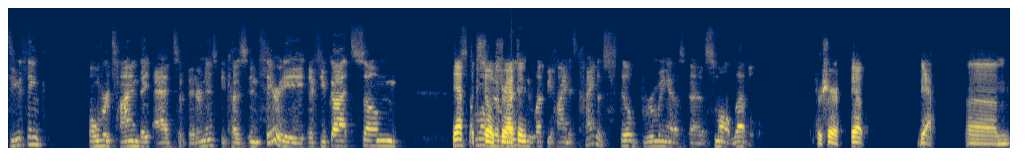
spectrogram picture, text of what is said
do you think over time they add to bitterness? Because in theory, if you've got some yeah, some it's still extracting left behind, it's kind of still brewing at a, at a small level. For sure. Yep. Yeah. Um,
